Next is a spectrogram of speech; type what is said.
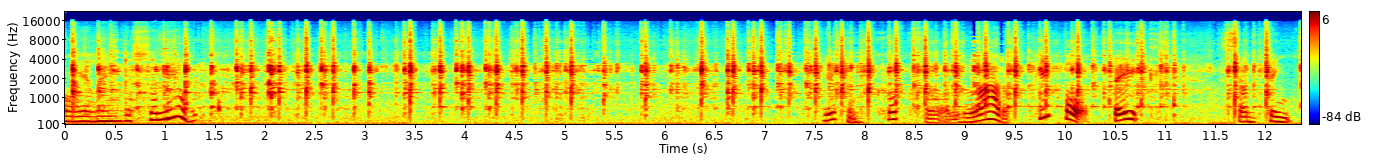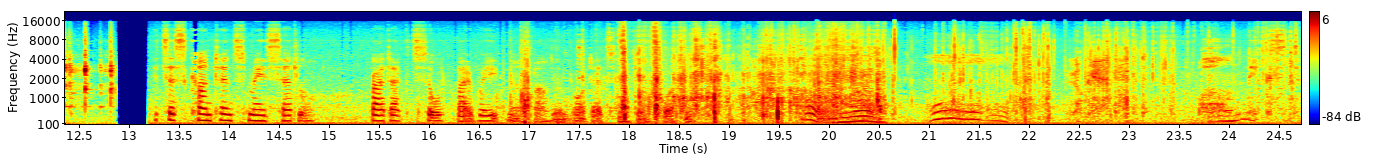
Oiling with the milk. You can cook for a lot of people. Bake something. It says contents may settle. Products sold by weight, not volume. Oh, that's not important. Oh no. Oh, look at it. All mixed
